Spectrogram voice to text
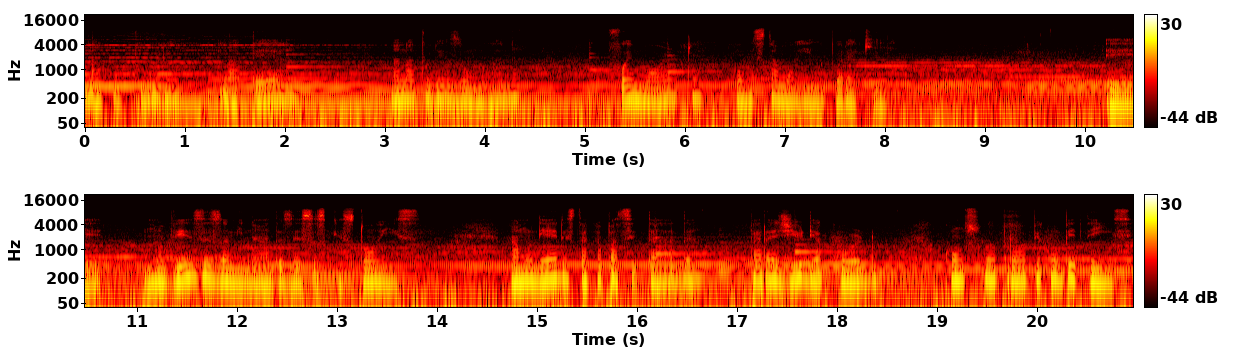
na cultura, na terra, na natureza humana foi morta ou está morrendo por aqui? É, uma vez examinadas essas questões, a mulher está capacitada para agir de acordo com sua própria competência,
